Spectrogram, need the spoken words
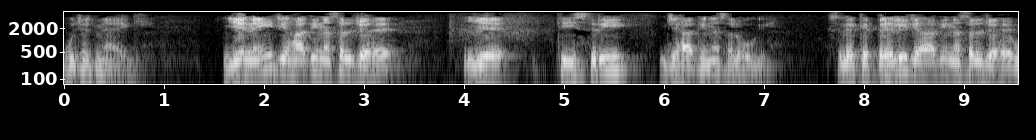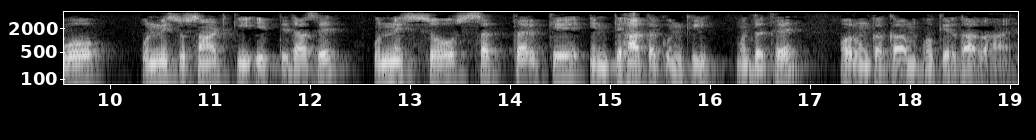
وجود میں آئے گی۔ یہ نئی جہادی نسل جو ہے، یہ تیسری جہادی نسل ہوگی۔ اس لیے کہ پہلی جہادی نسل جو ہے، وہ انیس سو ساٹھ کی ابتدا سے انیس سو ستر کے انتہا تک ان کی مدت ہے۔ اور ان کا کام و کردار رہا ہے۔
